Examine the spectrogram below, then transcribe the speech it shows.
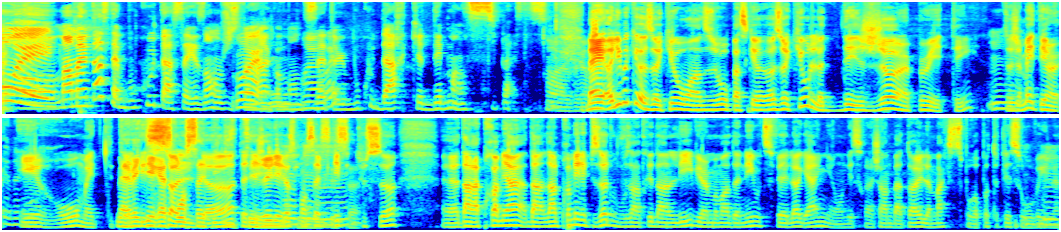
No way! Mais en même temps, c'était beaucoup ta saison, justement, Ouais. comme on disait. Ouais, T'as eu beaucoup d'arcs d'émancipation. Ben, Eliwick et Ozokyo en duo, parce que Ozokyo l'a déjà un peu été. Mhm. T'as jamais été un héros, mais t'as Mais avec été des soldat, responsabilités. T'as déjà eu des Mhm. responsabilités et tout ça. Euh, dans, la première, dans, dans le premier épisode, vous entrez dans le livre, il y a un moment donné où tu fais là, gang, on est sur un champ de bataille, le max, tu pourras pas toutes les sauver. là.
